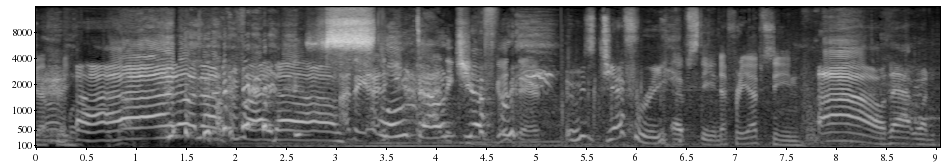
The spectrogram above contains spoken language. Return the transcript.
Jeffrey. I don't know if I know. Slow I think, down, I think you did Jeffrey. good there. Who's Jeffrey? Epstein. Jeffrey Epstein. Oh, that one.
